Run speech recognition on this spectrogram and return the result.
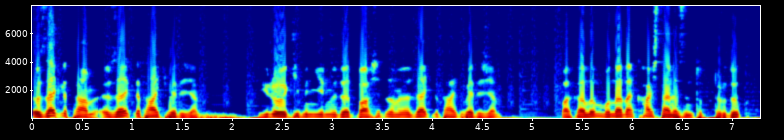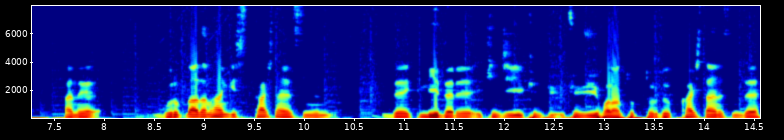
özellikle tam özellikle takip edeceğim. Euro 2024 başladığı zaman özellikle takip edeceğim. Bakalım bunlardan kaç tanesini tutturduk. Hani gruplardan hangisi kaç tanesinin de lideri, ikinciyi, üçüncü, üçüncüyü falan tutturduk. Kaç tanesinde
